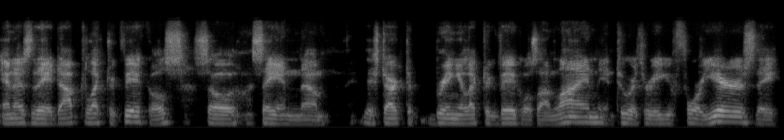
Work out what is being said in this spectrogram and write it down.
and as they adopt electric vehicles, so say in um, they start to bring electric vehicles online in two or three, four years, they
